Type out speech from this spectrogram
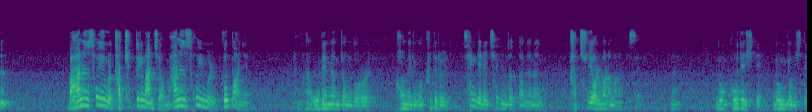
예? 많은 소유물, 가축들이 많죠. 많은 소유물, 그것도 아니에요. 한 500명 정도를 거느리고 그들을 생계를 책임졌다면은 가축이 얼마나 많았겠어요. 예? 고대 시대, 농경 시대,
